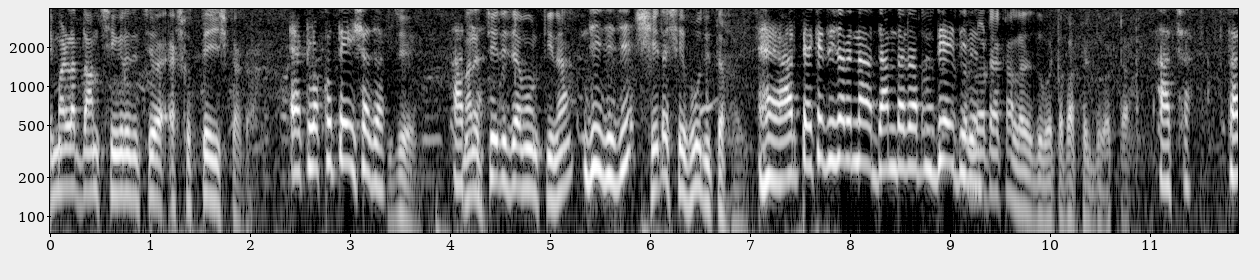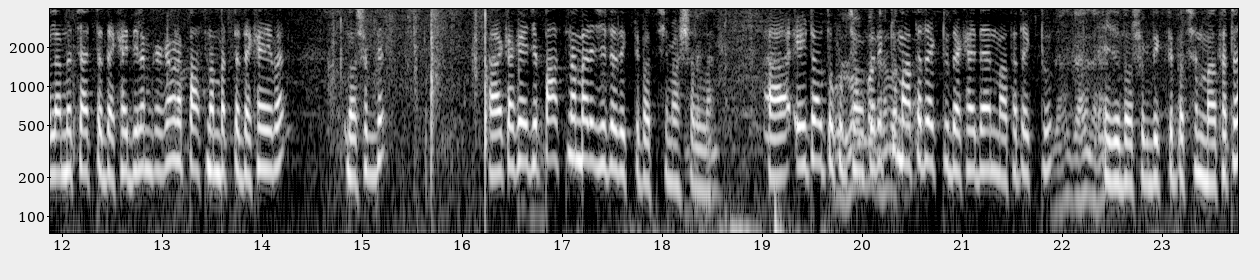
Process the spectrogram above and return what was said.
এই মালটার দাম ছিংড়ে দিচ্ছে একশো তেইশ টাকা এক লক্ষ তেইশ হাজার। যে আচ্ছা। মানে চেরি যেমন কিনা জি জি জি। সেটা সেভাবেও দিতে হয়। হ্যাঁ আর প্যাকেজ হিসাবে না দাম দাঁড়া আপনি দিয়েই দিবেন। নটা কালার দেবো একটা পারফেক্ট দেবো একটা। আচ্ছা তাহলে আমরা চারটা দেখাই দিলাম কাকা আমরা পাঁচ নাম্বারটা দেখাই এবার দর্শকদের। কাকা এই যে পাঁচ নাম্বারে যেটা দেখতে পাচ্ছি মার্শাল্লাহ এটাও তো খুব চমৎকার। একটু মাথাটা একটু দেখাই দেন মাথাটা একটু এই যে দর্শক দেখতে পাচ্ছেন মাথাটা।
